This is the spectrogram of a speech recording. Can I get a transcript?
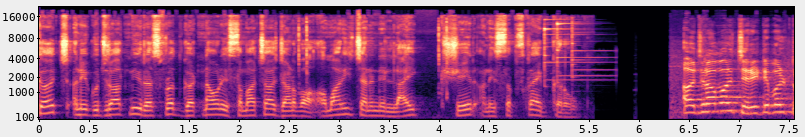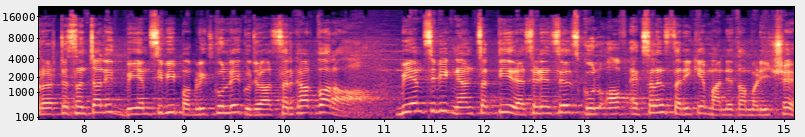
કચ્છ અને ગુજરાતની રસપ્રદ ઘટનાઓને સમાચાર જાણવા અમારી ચેનલને લાઇક શેર અને સબસ્ક્રાઇબ કરો. અજરાવર ચેરિટેબલ ટ્રસ્ટ સંચાલિત બીએમસીબી પબ્લિક સ્કૂલને ગુજરાત સરકાર દ્વારા BMCB Gyanshakti residential school of excellence તરીકે માન્યતા મળી છે.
